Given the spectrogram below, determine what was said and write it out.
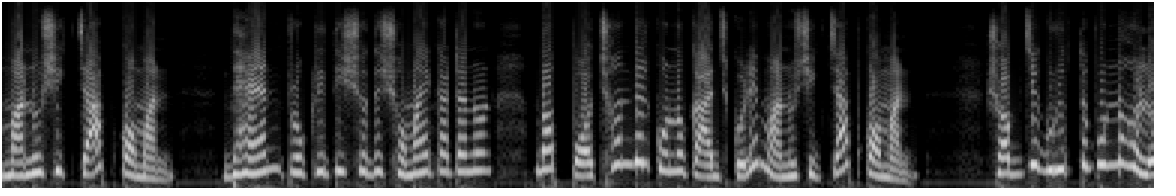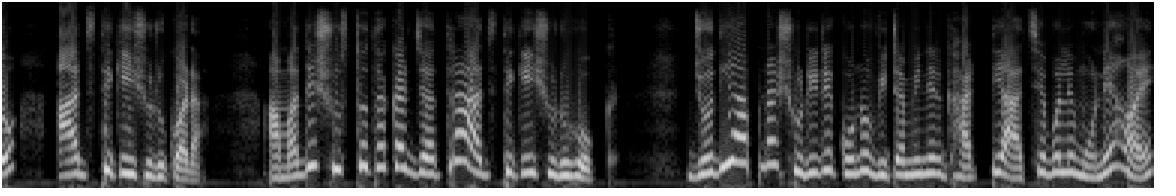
মানসিক চাপ কমান। ধ্যান, প্রকৃতির সাথে সময় কাটানোর বা পছন্দের কোনো কাজ করে মানসিক চাপ কমান। সবচেয়ে গুরুত্বপূর্ণ হল, আজ থেকেই শুরু করা। আমাদের সুস্থ থাকার যাত্রা আজ থেকেই শুরু হোক। যদি আপনার শরীরে কোনো ভিটামিনের ঘাটতি আছে বলে মনে হয়,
